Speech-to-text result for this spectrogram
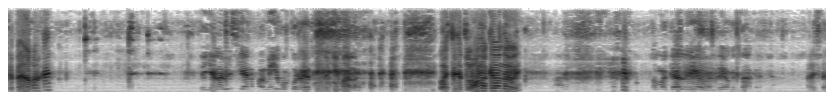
¿Qué pedo, Jorge? ya la bici ya no es para mí, voy a correr de aquí mala. ¿O este de Tlón o qué onda, güey? Toma acá el río, el río que está creciendo. Ahí está.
